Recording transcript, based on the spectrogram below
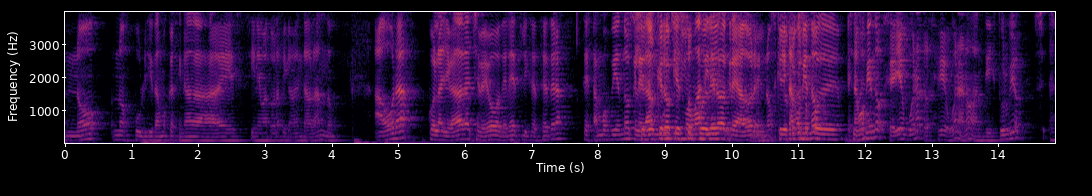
no nos publicitamos casi nada eh, cinematográficamente hablando. Ahora, con la llegada de HBO, de Netflix, etcétera, estamos viendo Es que, que le yo dan creo que muchísimo eso más puede- dinero a creadores, sí, ¿no? es que yo creo estamos que eso viendo, puede- sí, estamos sí. viendo serie buena tras serie buena, ¿no? Antidisturbios. Sí, eh,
